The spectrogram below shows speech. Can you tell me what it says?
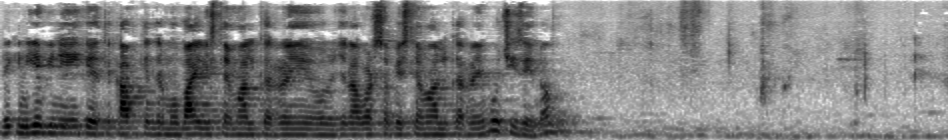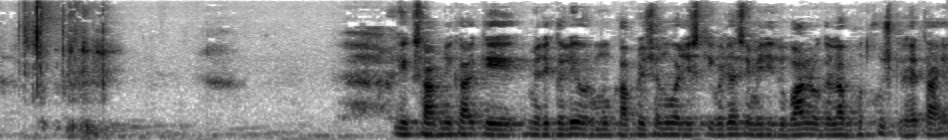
لیکن یہ بھی نہیں کہ اعتکاف کے اندر موبائل استعمال کر رہے ہیں اور جناب واٹس ایپ استعمال کر رہے ہیں، وہ چیزیں نا ایک صاحب نے کہا کہ میرے گلے اور منہ کا آپریشن ہوا، جس کی وجہ سے میری زبان اور گلا بہت خشک رہتا ہے۔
